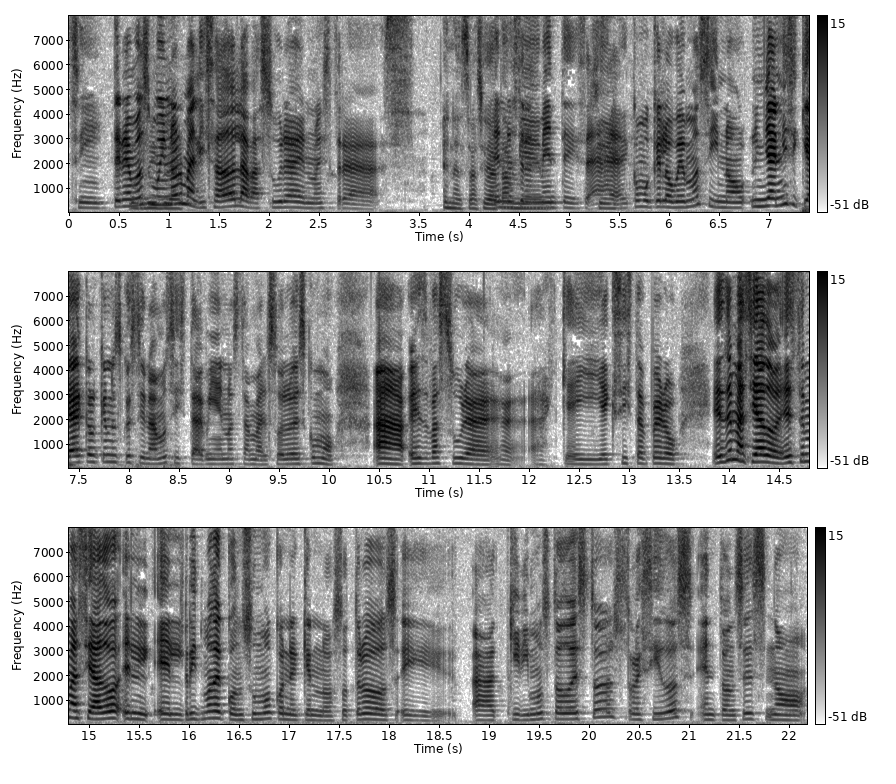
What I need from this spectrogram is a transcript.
Sí, tenemos muy normalizado la basura en nuestras en nuestra ciudad en también. nuestras mentes. Sí. ah, Como que lo vemos y no, ya ni siquiera creo que nos cuestionamos si está bien o está mal. Solo es como, ah, es basura ah, ah, que ahí exista, pero es demasiado, es demasiado el, el ritmo de consumo con el que nosotros eh, adquirimos todos estos residuos. Entonces no,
